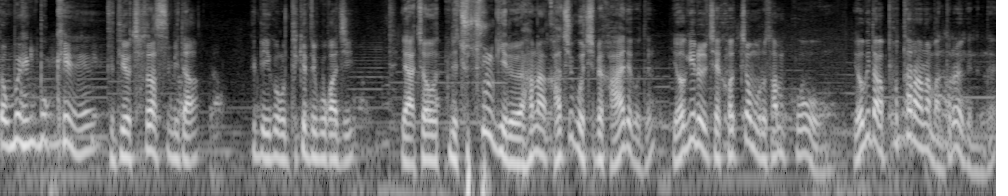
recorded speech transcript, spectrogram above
너무 행복해. 드디어 찾았습니다. 근데 이걸 어떻게 들고 가지? 야 저 근데 추출기를 하나 가지고 집에 가야 되거든? 여기를 제 거점으로 삼고 여기다가 포탈 하나 만들어야겠는데?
